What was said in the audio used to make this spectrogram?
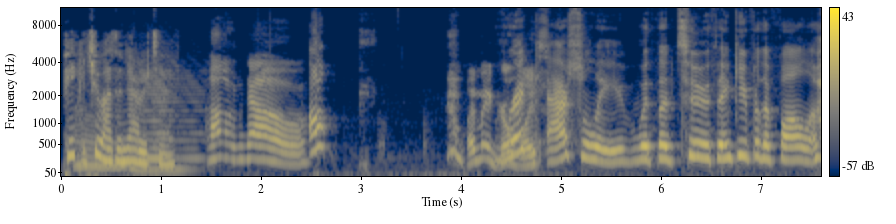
Pikachu as a um, narrative. Oh no. Oh, Why am I a girl Rick voice? Ashley with the two. Thank you for the follow.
